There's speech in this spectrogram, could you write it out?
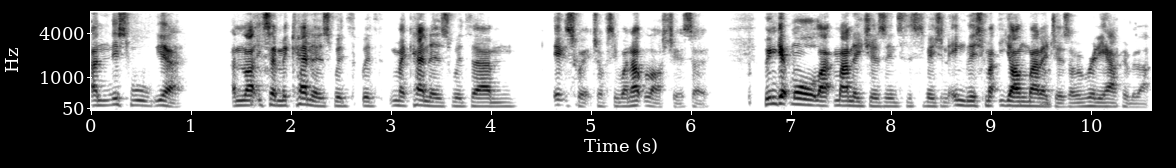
and this will yeah, and like you said, McKenna's with with McKenna's with um Ipswich obviously went up last year, so we can get more like managers into this division, English ma- young managers. I'm really happy with that.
